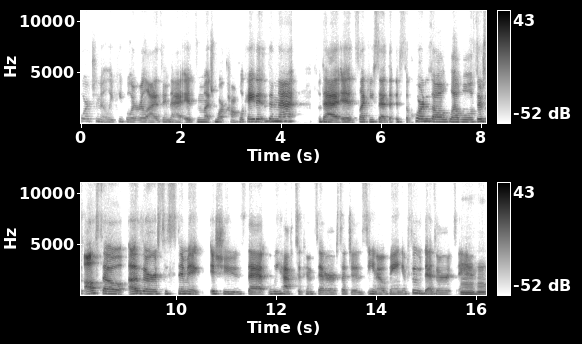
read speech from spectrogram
fortunately people are realizing that it's much more complicated than that that it's like you said that it's the cortisol levels there's also other systemic issues that we have to consider such as you know being in food deserts and mm-hmm.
